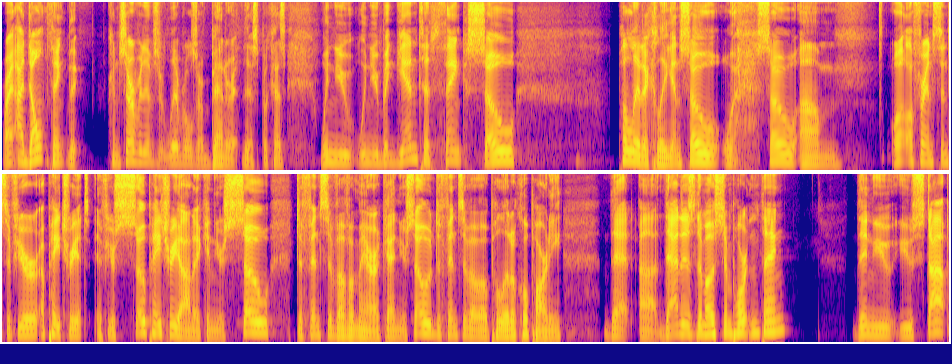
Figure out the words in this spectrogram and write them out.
Right? I don't think that conservatives or liberals are better at this because when you when you begin to think so politically and so so um well, for instance, if you're a patriot, if you're so patriotic and you're so defensive of America and you're so defensive of a political party that uh, that is the most important thing, then you you stop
